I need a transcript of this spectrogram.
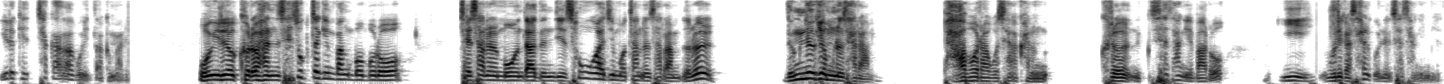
이렇게 착각하고 있다 그 말이에요. 오히려 그러한 세속적인 방법으로 재산을 모은다든지 성공하지 못하는 사람들을 능력이 없는 사람 바보라고 생각하는 그런 세상이 바로 이 우리가 살고 있는 세상입니다.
